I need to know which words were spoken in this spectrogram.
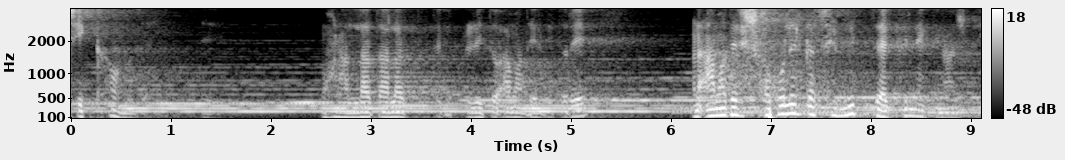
শিক্ষা অনুযায়ী। মহান আল্লাহ তাআলা থেকে প্রেরিত আমাদের ভিতরে। মানে আমাদের সকলের কাছে মৃত্যু একদিন একদিন আসবে।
